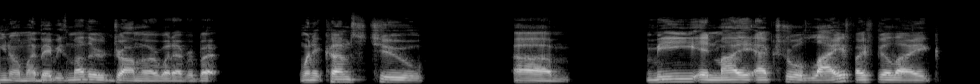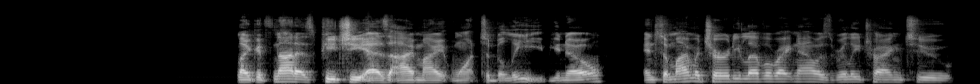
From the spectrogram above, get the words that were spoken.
you know, my baby's mother drama or whatever. But when it comes to um, me in my actual life, I feel like like it's not as peachy as I might want to believe, you know? And so my maturity level right now is really trying to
